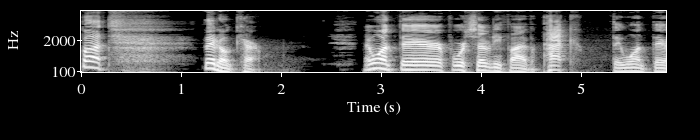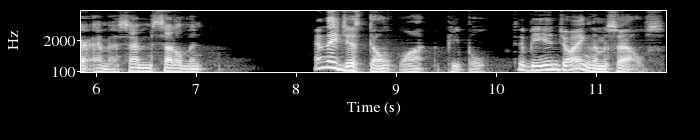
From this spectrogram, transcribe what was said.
But they don't care. They want their 475 a pack. They want their MSM settlement and they just don't want people to be enjoying themselves.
